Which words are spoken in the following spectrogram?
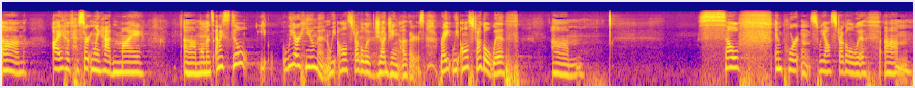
um, I have certainly had my uh, moments, and I still we are human. We all struggle with judging others, right? We all struggle with um, self importance. We all struggle with um,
